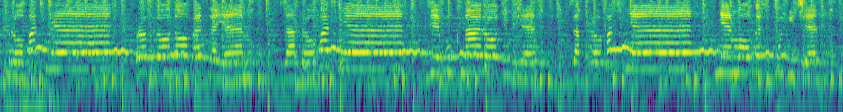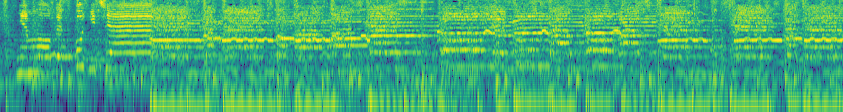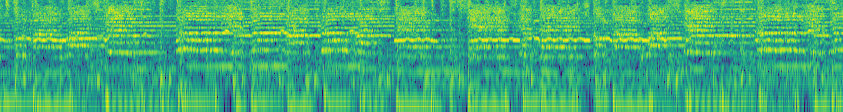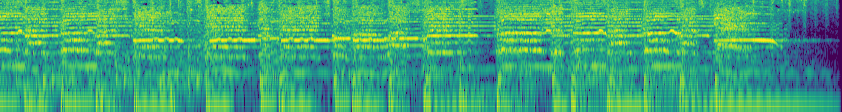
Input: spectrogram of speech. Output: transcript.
Zaprowadź mnie prosto do Betlejem, zaprowadź mnie, gdzie Bóg narodził się, zaprowadź mnie.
